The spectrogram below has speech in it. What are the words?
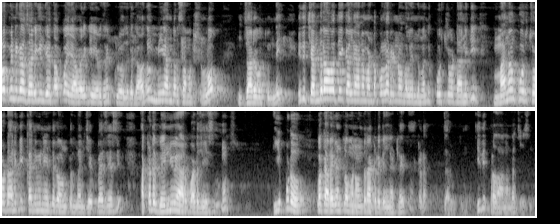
ఓపెన్గా జరిగిందే తప్ప ఎవరికి ఏ విధంగా క్లోజ్డ్ కాదు. మీ అందరి సమక్షంలో జరుగుతుంది. ఇది చంద్రావతి కళ్యాణ మండపంలో రెండు వందల ఎనిమిది మంది కూర్చోవడానికి మనం కూర్చోవడానికి కన్వీనియంట్గా ఉంటుందని చెప్పేసేసి అక్కడ వెన్యూ ఏర్పాటు చేసాము ఇప్పుడు ఒక అరగంటలో మనం అందరం అక్కడికి వెళ్ళినట్లయితే అక్కడ జరుగుతుంది. ఇది ప్రధానంగా చేసింది.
